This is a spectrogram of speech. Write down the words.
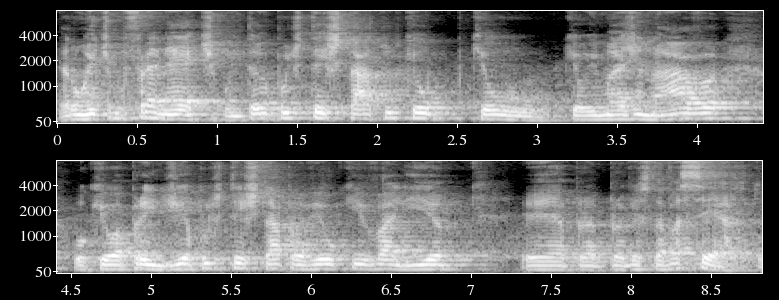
Era um ritmo frenético, então eu pude testar tudo que eu, que eu, que eu imaginava, o que eu aprendia, pude testar para ver o que valia é, para ver se estava certo.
